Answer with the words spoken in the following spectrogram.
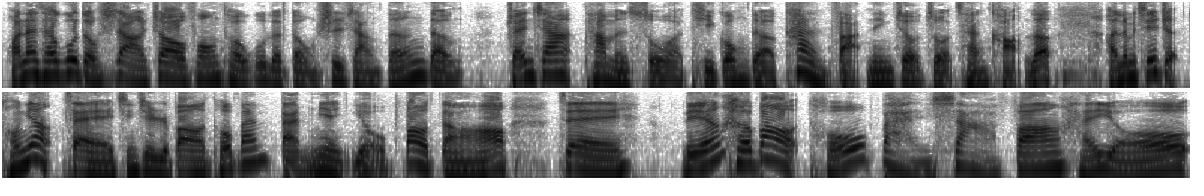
华南投顾董事长赵峰投顾的董事长等等专家他们所提供的看法，您就做参考了。好，那么接着同样在《经济日报》头版版面有报道，在。联合报头版下方，还有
